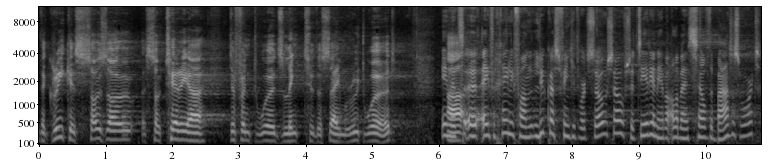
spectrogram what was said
the Greek is sozo, soteria, different words linked to the same root word. In Ah. het eh, evangelie van Lucas vind je het woord sozo of soteria, en die hebben allebei hetzelfde basiswoord.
